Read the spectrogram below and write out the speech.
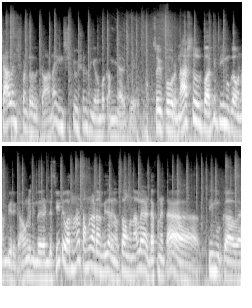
சேலஞ்ச் பண்ணுறதுக்கான இன்ஸ்டிடியூஷன்ஸ் இங்கே ரொம்ப கம்மியாக இருக்குது ஸோ இப்போ ஒரு நேஷனல் பார்ட்டி திமுகவை நம்பி இருக்கு. அவங்களுக்கு இந்த ரெண்டு சீட்டு வரணும்னா தமிழ்நாடு நம்பி தான் இருக்காங்க. ஸோ அவங்களால டெஃபினட்டாக திமுகவை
